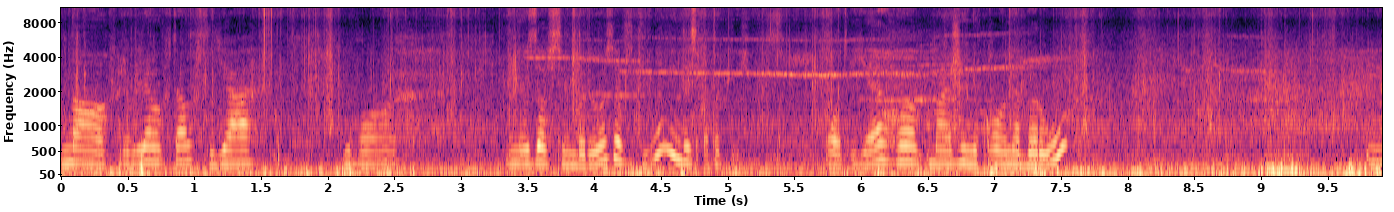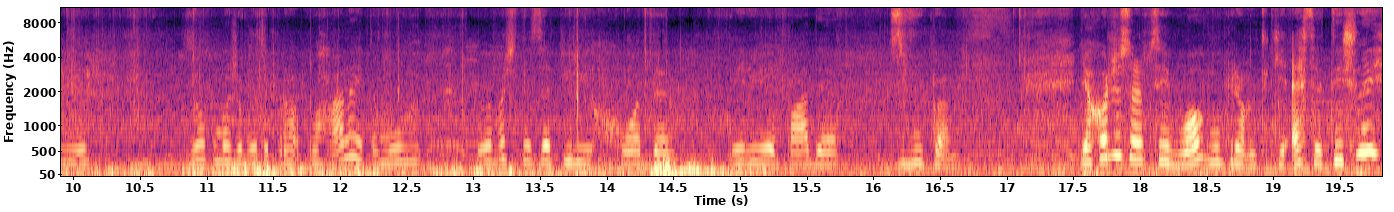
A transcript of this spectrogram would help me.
Но проблема в тому, що я його не зовсім беру завжди, ну він десь отакий. От, я його майже ніколи не беру. І звук може бути поганий, тому вибачте за переходи, перепади звука. Я хочу, щоб цей блог був прям такий естетичний,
